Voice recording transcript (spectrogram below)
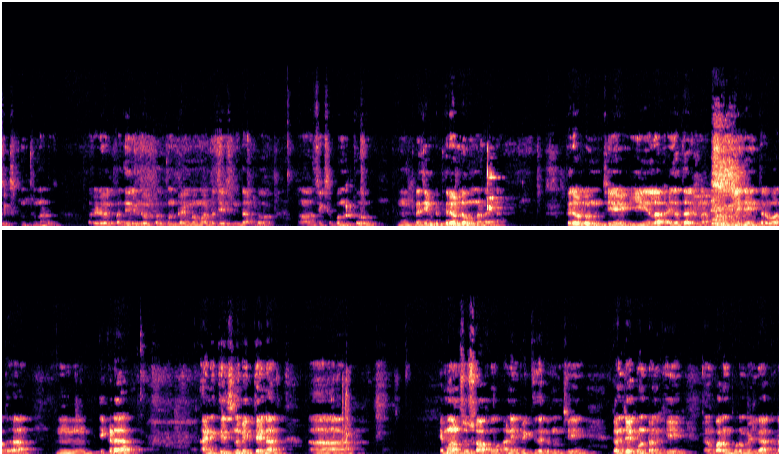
శిక్ష పొందుతున్నాడు. రెండు వేల పది రెండు వేల పదకొండు టైంలో మర్డర్ చేసిన దాంట్లో శిక్ష పొందుతూ ప్రజెంట్ పెరోల్లో ఉన్నాడు ఆయన. పెరోల్లో నుంచి ఈ నెల ఐదో తారీఖున రిలీజ్ అయిన తర్వాత ఇక్కడ ఆయనకు తెలిసిన వ్యక్తి అయిన హిమాన్సు హిమాంశు షాహు అనే వ్యక్తి దగ్గర నుంచి గంజాయి కొనడానికి బరంపురం వెళ్ళి అక్కడ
